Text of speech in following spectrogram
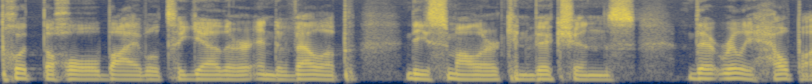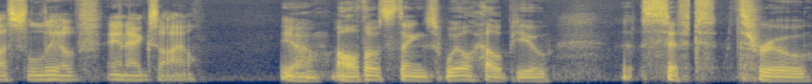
put the whole Bible together and develop these smaller convictions that really help us live in exile. Yeah, all those things will help you sift through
